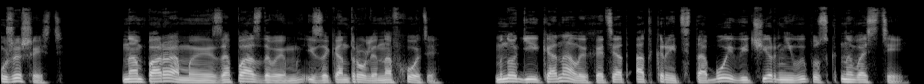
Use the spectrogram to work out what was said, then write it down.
Уже шесть. Нам пора, мы запаздываем из-за контроля на входе. Многие каналы хотят открыть с тобой вечерний выпуск новостей.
